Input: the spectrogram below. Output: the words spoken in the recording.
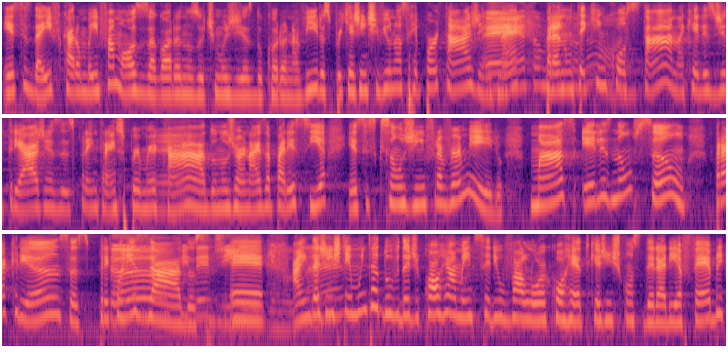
esses daí ficaram bem famosos agora nos últimos dias do coronavírus, porque a gente viu nas reportagens, é, né? Para não ter que hora. encostar naqueles de triagem, às vezes, para entrar em supermercado, é. nos jornais aparecia esses que são os de infravermelho. Mas eles não são para crianças preconizados. É, ainda né? a gente tem muita dúvida de qual realmente seria o valor correto que a gente consideraria febre.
